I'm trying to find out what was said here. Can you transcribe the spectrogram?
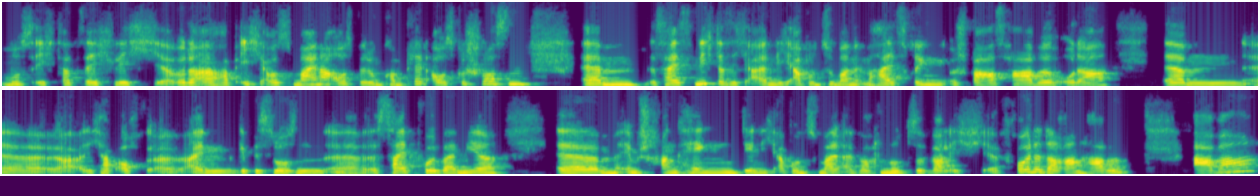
muss ich tatsächlich oder habe ich aus meiner Ausbildung komplett ausgeschlossen. Ähm, das heißt nicht, dass ich nicht ab und zu mal mit dem Halsring Spaß habe oder ähm, äh, ich habe auch äh, einen gebisslosen äh, Sidepull bei mir ähm, im Schrank hängen, den ich ab und zu mal einfach nutze, weil ich äh, Freude daran habe. Aber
